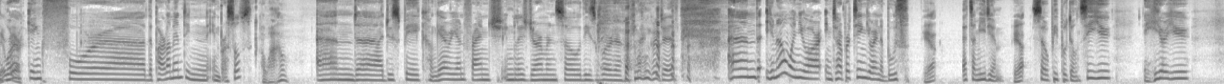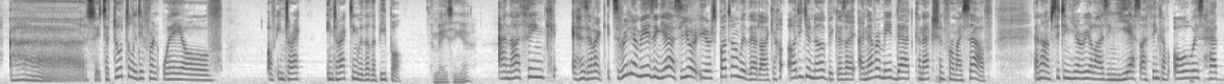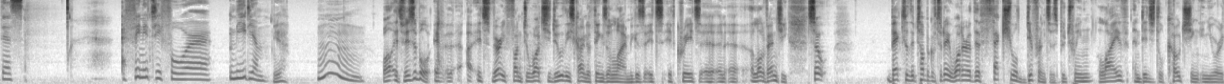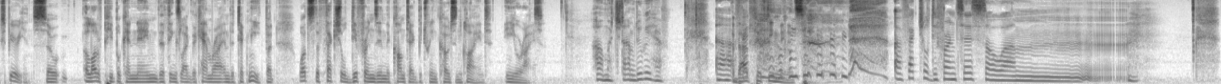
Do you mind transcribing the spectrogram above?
Working for uh, the parliament in, in Brussels. Oh, wow and uh, I do speak Hungarian, French, English, German, so these were the languages. And you know, when you are interpreting, you're in a booth. Yeah. That's a medium. Yeah. So people don't see you, they hear you. Uh, so it's a totally different way of of interact interacting with other people. Amazing, yeah. And I think like it's really amazing. Yes, you're you're spot on with that. Like, how, how did you know? Because I, I never made that connection for myself. And I'm sitting here realizing, yes, I think I've always had this affinity for medium. Yeah. Mm. Well, it's visible. It, uh, it's very fun to watch you do these kind of things online because it's it creates a, a, a, lot of energy. So, back to the topic of today. What are the factual differences between live and digital coaching in your experience? So, a lot of people can name the things like the camera and the technique, but what's the factual difference in the contact between coach and client in your eyes? How much time do we have? Uh, About 15 minutes. uh, factual differences. So, um,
